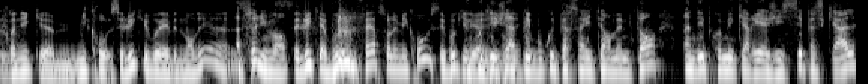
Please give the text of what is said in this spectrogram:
chronique euh, micro. C'est lui qui vous l'avait demandé euh, Absolument. C'est lui qui a voulu le faire sur le micro ou c'est vous qui lui avez Écoutez, j'ai appelé beaucoup de personnalités en même temps. Un des premiers qui a réagi, c'est Pascal,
